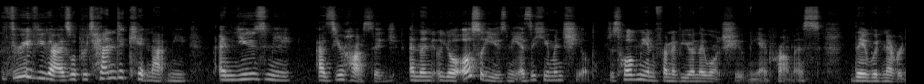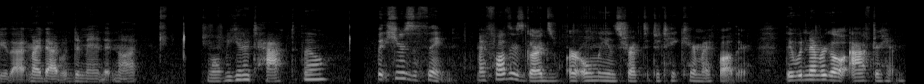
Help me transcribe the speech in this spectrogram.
The three of you guys will pretend to kidnap me and use me as your hostage, and then you'll also use me as a human shield. Just hold me in front of you and they won't shoot me, I promise. They would never do that. My dad would demand it not. Won't we get attacked, though? But here's the thing. My father's guards are only instructed to take care of my father. They would never go after him.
